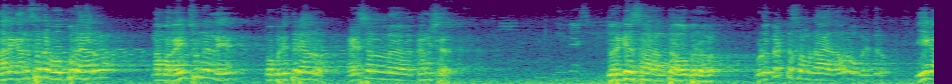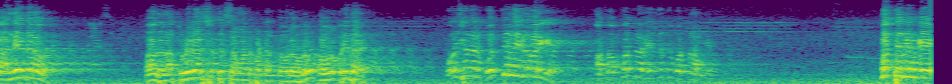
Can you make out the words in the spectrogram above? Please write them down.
ನನಗೆ ಅನಿಸದ ಒಬ್ಬರು ಯಾರು? ನಮ್ಮ ರಾಯಚೂರಿನಲ್ಲಿ ಒಬ್ರು ಇದ್ದರು ಯಾರು? ಅಡಿಷನಲ್ ಕಮಿಷನರ್ ದುರ್ಗೇಶ್ ಸರ್ ಅಂತ ಒಬ್ರು ಬುಡಕಟ್ಟು ಸಮುದಾಯದವರು ಒಬ್ರು ಇದ್ರು. ಈಗ ಅಲ್ಲೇ ಇದ್ದಾರೆ ಅವರು. ಹೌದಲ್ಲ? ತುಡುಗಾಡ ಸಂಬಂಧಪಟ್ಟಂತವ್ರು ಅವರು. ಅವರೊಬ್ರು ಇದ್ದಾರೆ. ಬಹುಶಃ ಗೊತ್ತಿಲ್ಲ ಇಲ್ಲಿವರೆಗೆ. ಆ ತಪ್ಪತ್ತಿನಲ್ಲಿ ಇದ್ದದ್ದು ಗೊತ್ತು ನಮ್ಗೆ. ಮತ್ತೆ ನಿಮ್ಗೆ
